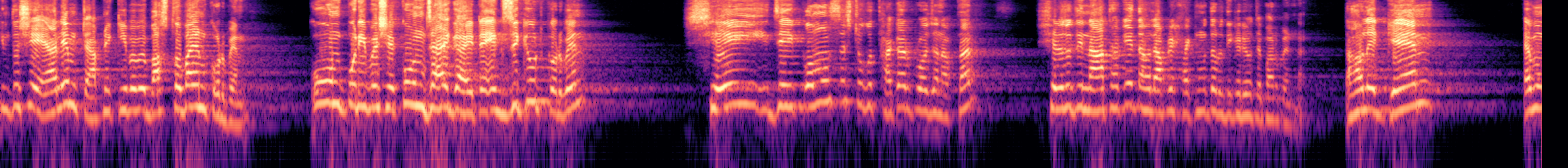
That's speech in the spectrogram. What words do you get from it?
কিন্তু সেই অ্যালেমটা আপনি কীভাবে বাস্তবায়ন করবেন? কোন পরিবেশে, কোন জায়গায় এটা এক্সিকিউট করবেন? সেই যে কমন সেন্সটুকু থাকার প্রয়োজন আপনার, সেটা যদি না থাকে, তাহলে আপনি হ্যাকমতের অধিকারী হতে পারবেন না। তাহলে জ্ঞান এবং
